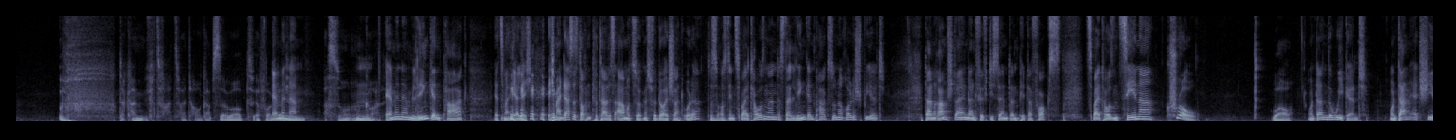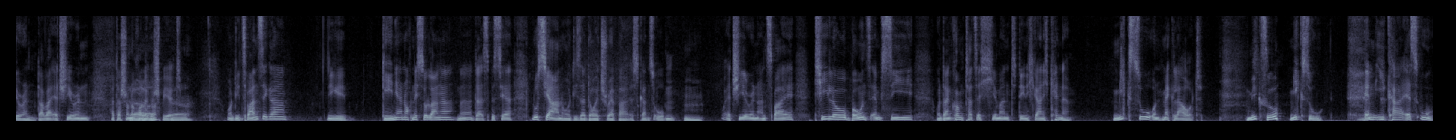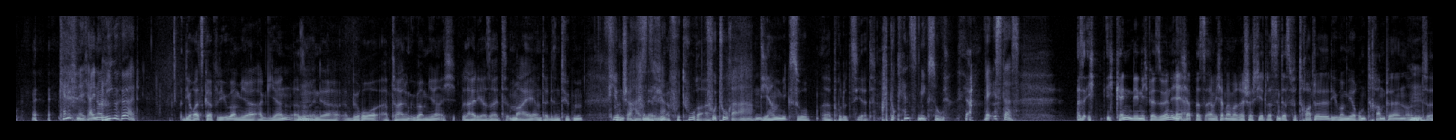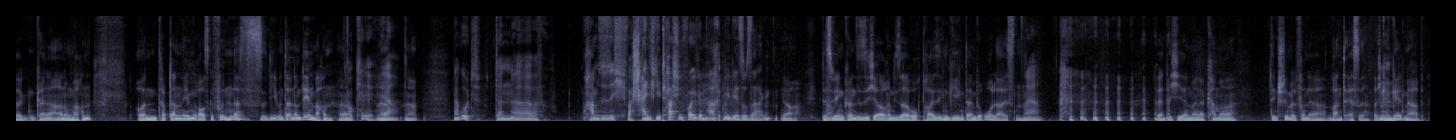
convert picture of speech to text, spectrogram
Da kam, 2000 gab es da überhaupt Erfolg? Eminem. Ach so, oh Hm. Gott. Eminem, Linkin Park. Jetzt mal ehrlich, ich meine, das ist doch ein totales Armutszeugnis für Deutschland, oder? Das aus den 2000ern, dass da Linkin Park so eine Rolle spielt. Dann Rammstein, dann 50 Cent, dann Peter Fox. 2010er Crow Wow. und dann The Weeknd. Und dann Ed Sheeran. Da war Ed Sheeran, hat da schon eine Ja, Rolle gespielt. Ja. Und die 20er, die gehen ja noch nicht so lange. Ne? Da ist bisher Luciano, dieser Deutschrapper, ist ganz oben. Ed Sheeran an zwei, Tilo, Bones MC und dann kommt tatsächlich jemand, den ich gar nicht kenne. Mixu und McLeod. Mixo? Mixu. M-I-K-S-U. Kenne ich nicht, habe ich noch nie gehört. Die Holzköpfe, die über mir agieren, also Mhm. in der Büroabteilung über mir, ich leide ja seit Mai unter diesen Typen. Future von, heißen von der sie, Firma ne? Futura. Futura. hm. die haben Mixo äh, produziert. Ach, du kennst Mixu. Ja. Wer ist das? Also ich, ich kenne den nicht persönlich. Ja. Ich habe das, ich habe mal recherchiert, was sind das für Trottel, die über mir rumtrampeln und Hm. äh, keine Ahnung machen. Und habe dann eben rausgefunden, dass die unter anderem den machen. Ja. Okay, ja. ja. Na gut, dann äh, haben sie sich wahrscheinlich die Taschen voll gemacht, wie wir so sagen. ja. Deswegen können sie sich ja auch in dieser hochpreisigen Gegend ein Büro leisten. Naja. Während ich hier in meiner Kammer den Schimmel von der Wand esse, weil ich kein Mhm. Geld mehr habe.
